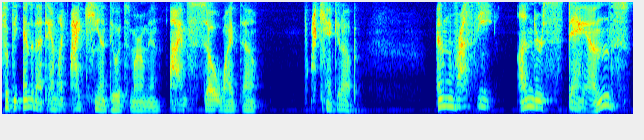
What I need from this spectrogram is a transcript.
So at the end of that day, I'm like, I can't do it tomorrow, man. I'm so wiped out. I can't get up. And Rusty understands,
